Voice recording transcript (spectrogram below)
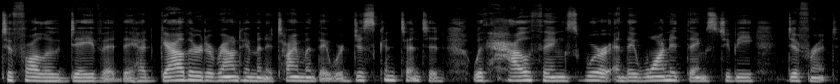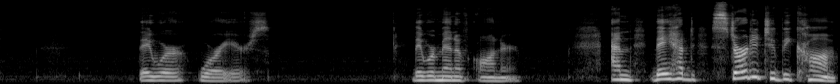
to follow David. They had gathered around him in a time when they were discontented with how things were and they wanted things to be different. They were warriors, they were men of honor. And they had started to become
